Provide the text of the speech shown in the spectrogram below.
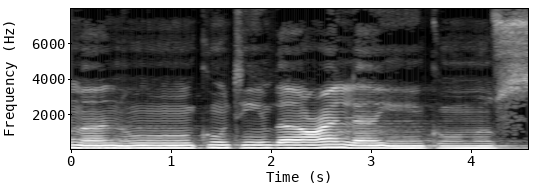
آمنوا كتب عليكم الصلاة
